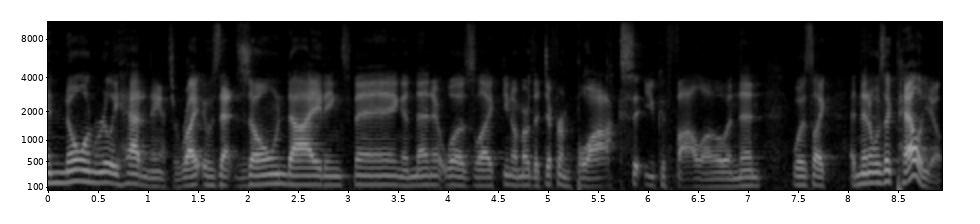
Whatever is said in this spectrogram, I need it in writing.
And no one really had an answer, right? It was that zone dieting thing, and then it was like, you know, remember the different blocks that you could follow, and then was like, and then it was like paleo,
